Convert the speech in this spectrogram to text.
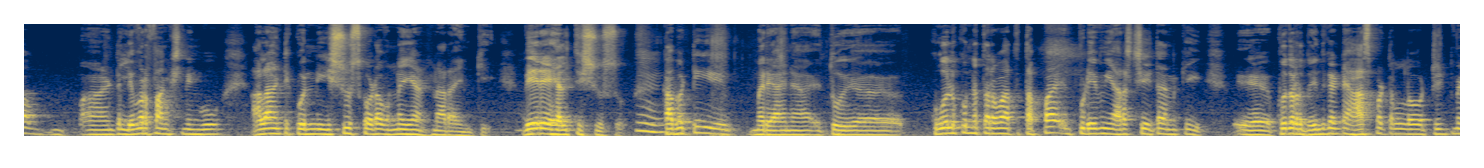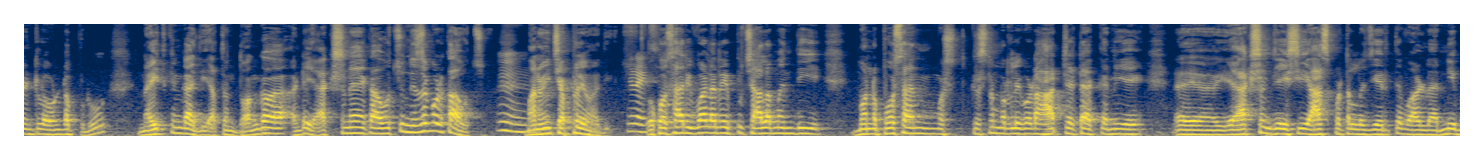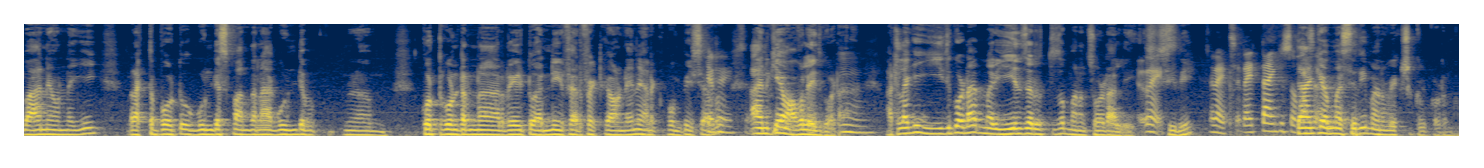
ఆ, అంటే లివర్ ఫంక్షనింగ్ అలాంటి కొన్ని ఇష్యూస్ కూడా ఉన్నాయి అంటున్నారు ఆయనకి. వేరే హెల్త్ ఇష్యూస్. కాబట్టి మరి ఆయన కోలుకున్న తర్వాత తప్ప ఇప్పుడేమీ అరెస్ట్ చేయడానికి కుదరదు. ఎందుకంటే హాస్పిటల్లో ట్రీట్మెంట్లో ఉన్నప్పుడు నైతికంగా అది అతను దొంగ అంటే యాక్షనే కావచ్చు నిజం కూడా కావచ్చు. మనం ఏం చెప్పలేము అది. ఒక్కోసారి ఇవాళ రేపు చాలామంది మొన్న పోసాని కృష్ణమురళి కూడా హార్ట్ అటాక్ అని యాక్షన్ చేసి హాస్పిటల్లో చేరితే వాళ్ళు అన్నీ బాగానే ఉన్నాయి. రక్తపోటు గుండె స్పందన గుండె కొట్టుకుంటున్న రేటు అన్నీ పర్ఫెక్ట్గా ఉన్నాయని వెనక్కి sir. ఆయనకి ఏం అవ్వలేదు కూడా. అట్లాగే ఇది కూడా మరి ఏం జరుగుతుందో? మనం చూడాలి. సిరి. థ్యాంక్ యూ అమ్మ సిరి. మన వీక్షకులు కూడా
